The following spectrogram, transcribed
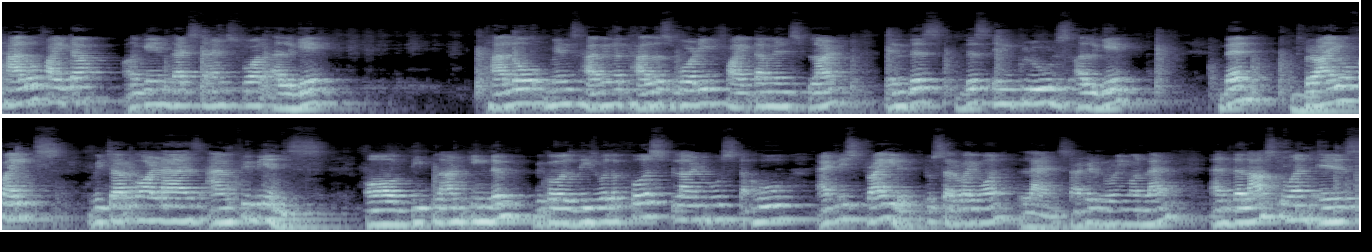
Thallophyta again that stands for algae. Thallo means having a thallus body phyta means plant. In this this includes algae. Then bryophytes which are called as amphibians of the plant kingdom because these were the first plant who who at least tried to survive on land started growing on land and the last one is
